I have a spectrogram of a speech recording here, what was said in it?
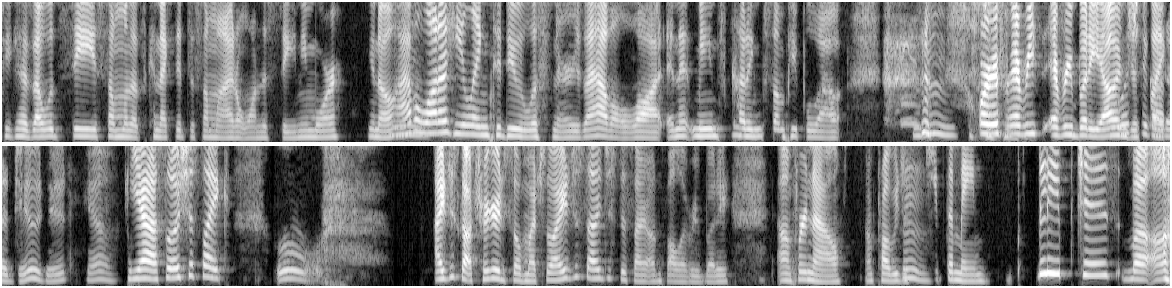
because I would see someone that's connected to someone I don't want to see anymore. You know, I have a Mm. lot of healing to do, listeners. I have a lot, and it means Mm. cutting some people out, Mhm. or if every everybody out do and just you like gotta do, dude. Yeah. yeah. So it's just like, ugh. I just got triggered so much, so I just I just decided to unfollow everybody. Um, for now, I'm probably just Mm. keep the main bleeches, but uh,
